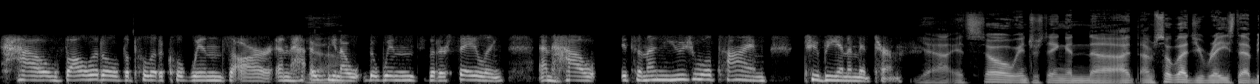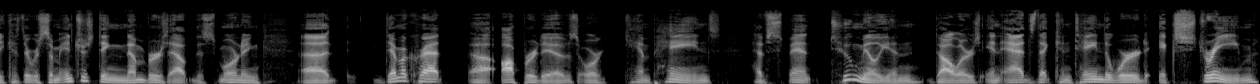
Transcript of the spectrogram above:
how volatile the political winds are and how, Yeah. you know the winds that are sailing and how it's an unusual time to be in a midterm. Yeah, it's so interesting, and uh, I, I'm so glad you raised that because there were some interesting numbers out this morning. Uh, Democrat uh, operatives or campaigns have spent two million dollars in ads that contain the word "extreme."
